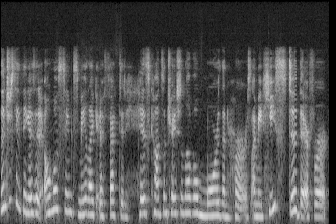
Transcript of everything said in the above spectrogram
The interesting thing is, it almost seemed to me like it affected his concentration level more than hers. I mean, he stood there for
